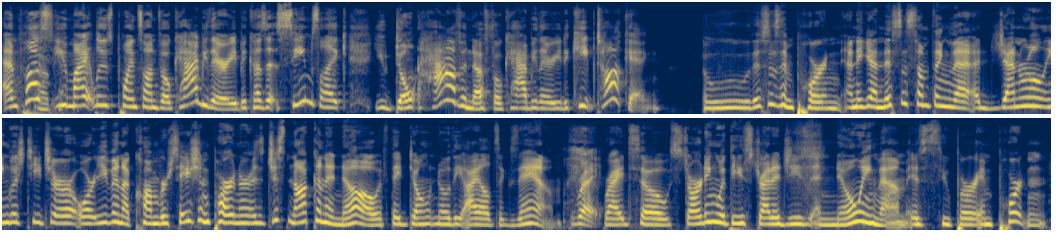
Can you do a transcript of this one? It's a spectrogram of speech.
And plus, you might lose points on vocabulary because it seems like you don't have enough vocabulary to keep talking. Ooh, this is important. And again, this is something that a general English teacher or even a conversation partner is just not going to know if they don't know the IELTS exam. Right. Right. So starting with these strategies and knowing them is super important.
